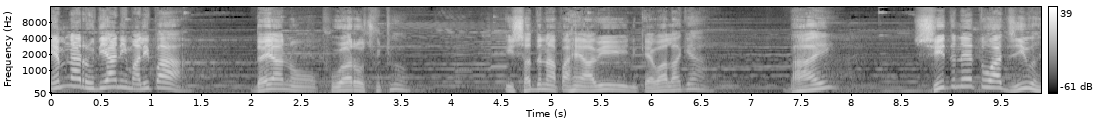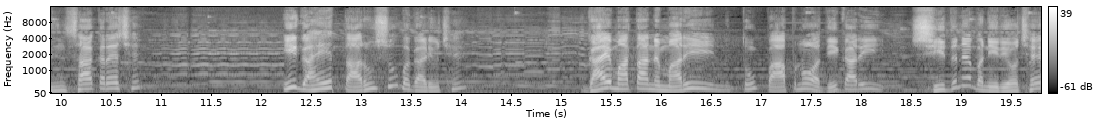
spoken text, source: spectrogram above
એમના રુદિયાની માલિપા દયાનો ફુવારો છૂટ્યો. એ સદના પાસે આવીને કહેવા લાગ્યા, ભાઈ સિદ્ધને તું આ જીવ હિંસા કરે છે? ઈ ગાયે તારું શું બગાડ્યું છે? ગાય માતાને મારી તું પાપનો અધિકારી સિદ્ધને બની રહ્યો છે?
